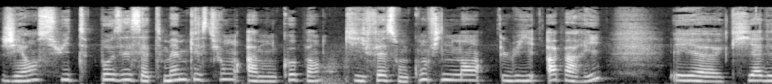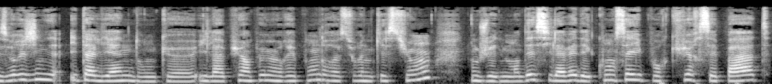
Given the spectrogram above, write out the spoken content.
J'ai ensuite posé cette même question à mon copain qui fait son confinement, lui, à Paris. Et euh, qui a des origines italiennes. Donc euh, il a pu un peu me répondre sur une question. Donc je lui ai demandé s'il avait des conseils pour cuire ses pâtes.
